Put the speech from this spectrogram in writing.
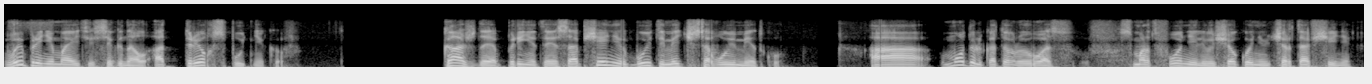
Вы принимаете сигнал от трех спутников. Каждое принятое сообщение будет иметь часовую метку. А модуль, который у вас в смартфоне или еще какой-нибудь чертовщине –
